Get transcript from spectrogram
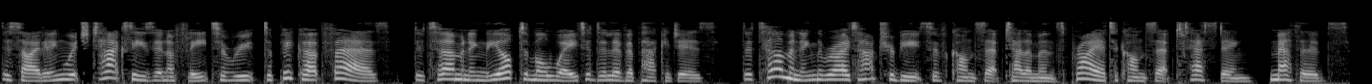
deciding which taxis in a fleet to route to pick up fares, determining the optimal way to deliver packages, determining the right attributes of concept elements prior to concept testing, methods,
